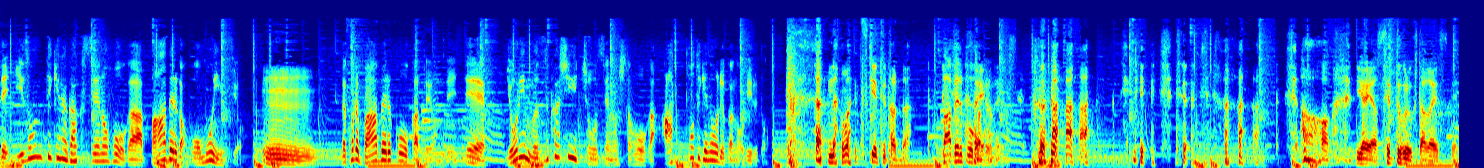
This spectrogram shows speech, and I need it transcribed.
で、依存的な学生の方がバーベルが重いんですよ。うん。でこれバーベル効果と呼んでいて、より難しい挑戦をした方が圧倒的能力が伸びると。名前つけてたんだ。バーベル効果と呼んでいます。ああ、いやいや、説得力高いですね。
